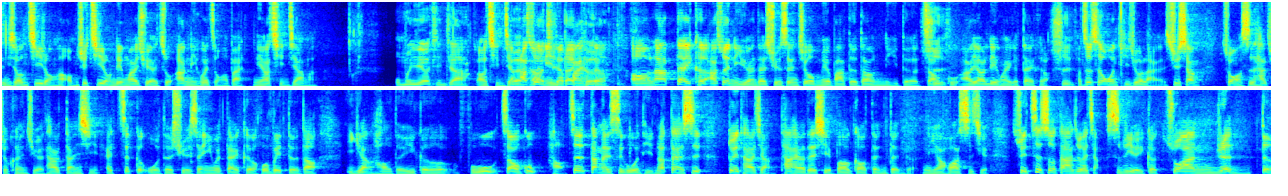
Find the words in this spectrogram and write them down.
你从基隆哈，我们去基隆另外去来做啊，你会怎么办？你要请假吗？我们一定要请假，然后请假。阿顺，你的班的哦，那代课，阿顺，你原来的学生就没有办法得到你的照顾，啊，要另外一个代课。是，这时候问题就来了，就像庄老师，他就可能觉得他会担心，哎，这个我的学生因为代课会不会得到一样好的一个服务照顾？好，这当然是个问题。那但是对他来讲，他还要再写报告等等的，你要花时间。所以这时候大家就在讲，是不是有一个专任的？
